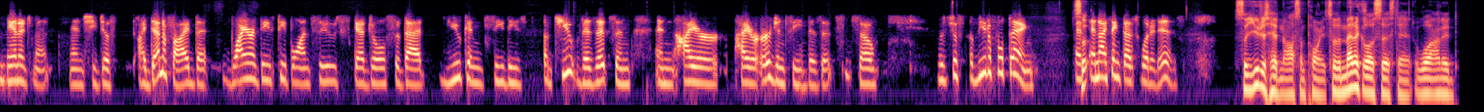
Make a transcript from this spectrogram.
management, and she just identified that why aren't these people on Sue's schedule so that you can see these acute visits and and higher higher urgency visits. So it was just a beautiful thing, and, so, and I think that's what it is. So you just hit an awesome point. So the medical assistant wanted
